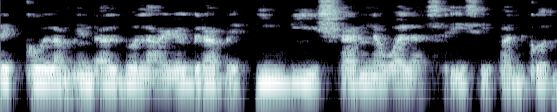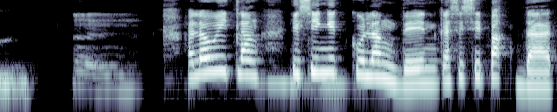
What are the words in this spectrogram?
Like, kulam and albularyo, grabe, hindi siya nawala sa isipan ko nun. Mm. Hala, wait lang. Isingit ko lang din kasi si Pakdat,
